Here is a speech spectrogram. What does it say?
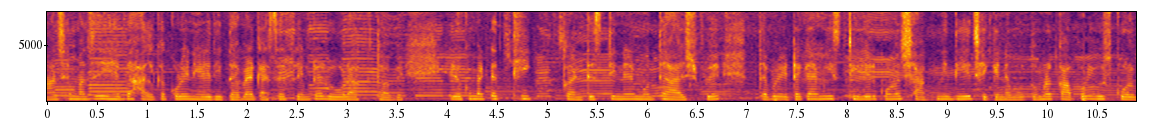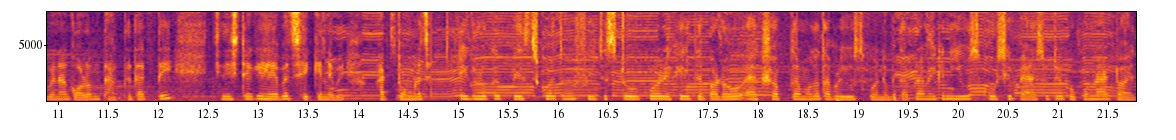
মাঝে মাঝে এভাবে হালকা করে নেড়ে দিতে হবে আর গ্যাসের ফ্লেমটা রো রাখতে হবে। এরকম একটা থিক কন্টেস্টিনের মধ্যে আসবে। তারপর এটাকে আমি স্টিলের কোনো ছাঁকনি দিয়ে ছেঁকে নেব। তোমরা কাপড় ইউজ করবে না, গরম থাকতে থাকতেই জিনিসটাকে এভাবে ছেঁকে নেবে। আর তোমরা এগুলোকে পেস্ট করে তুমি ফ্রিজে স্টোর করে রেখে দিতে পারো। এক সপ্তাহের মতো তারপর ইউজ করে নেবে। তারপর আমি এখানে ইউজ করছি প্যারাসুটের কোকোনাট অয়েল।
